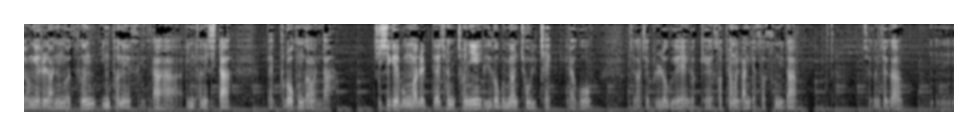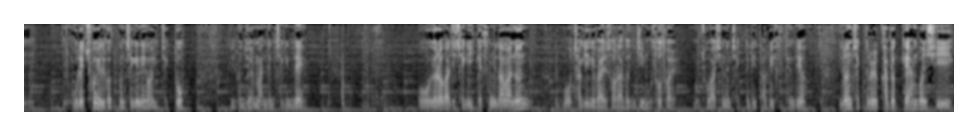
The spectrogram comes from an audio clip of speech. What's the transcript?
영예를 아는 것은 인터넷이다. 인터넷이다. 100% 공감한다. 지식에 목마를 때 천천히 읽어보면 좋을 책이라고 제가 제 블로그에 이렇게 서평을 남겼었습니다. 책은 제가 음, 올해 초에 읽었던 책이네요. 이 책도 읽은 지 얼마 안 된 책인데 뭐 여러 가지 책이 있겠습니다만은 뭐 자기개발서라든지 뭐 소설 뭐 좋아하시는 책들이 따로 있을 텐데요. 이런 책들을 가볍게 한 번씩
